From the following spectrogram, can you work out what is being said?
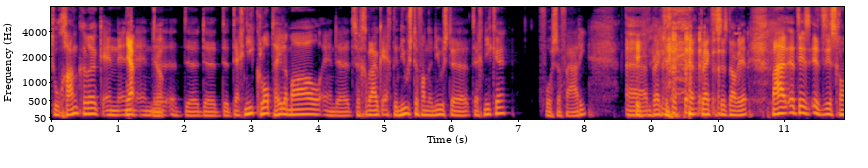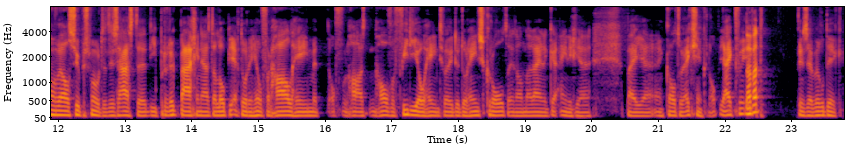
toegankelijk en, en, Ja. en Ja. de, de, de, de techniek klopt helemaal. En de, ze gebruiken echt de nieuwste van de nieuwste technieken voor Safari. Eh practice- practices dan weer. Maar het is, het is gewoon wel super smooth. Het is haast eh, die productpagina's, daar loop je echt door een heel verhaal heen. Met, of een, haast een halve video heen, terwijl je er doorheen scrolt. En dan uiteindelijk eh, eindig je bij eh, een call to action knop. Ja, ik vind, maar wat, ik vind ze wel dik.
